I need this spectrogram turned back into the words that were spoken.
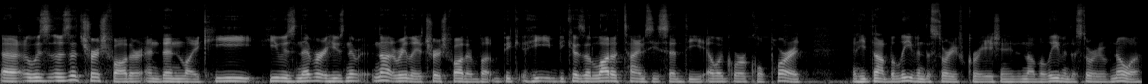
Uh, it was it was a church father, and then like he he was never he was never not really a church father, but bec- he because a lot of times he said the allegorical part, and he did not believe in the story of creation. He did not believe in the story of Noah.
